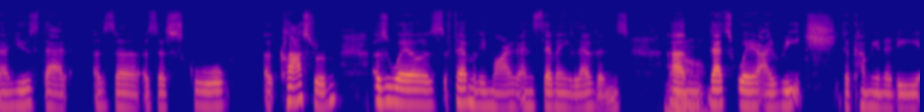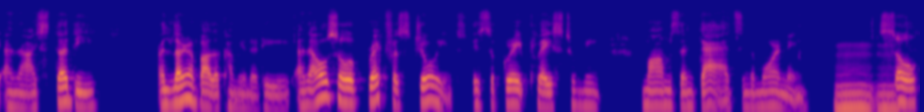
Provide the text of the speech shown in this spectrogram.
I used that as a as a school. A classroom as well as Family Mart and 7 Elevens. And Wow. that's where I reach the community and I study I learn about the community. And also, breakfast joint is a great place to meet moms and dads in the morning. Mm, mm. So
